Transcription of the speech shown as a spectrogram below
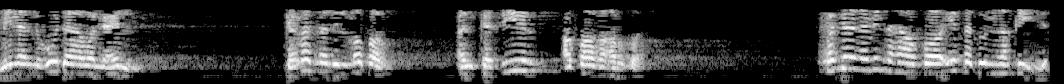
من الهدى والعلم كمثل المطر الكثير أصاب أرضه. فكان منها طائفة نقية.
